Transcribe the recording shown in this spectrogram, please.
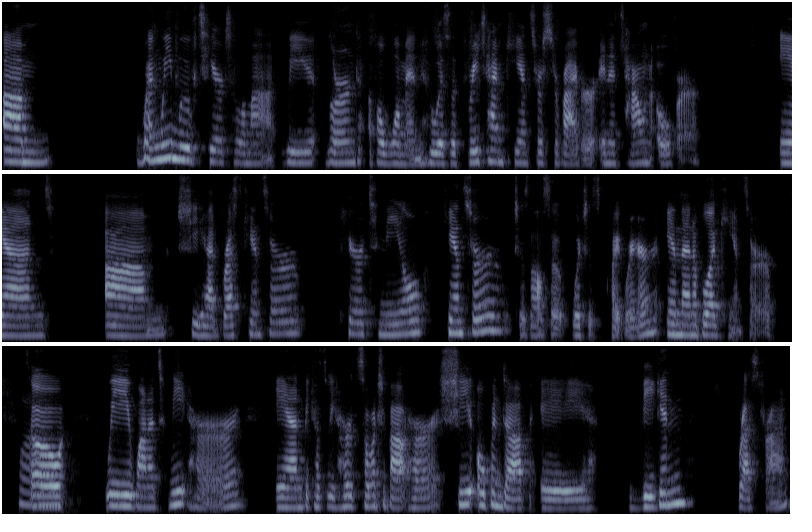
Um, when we moved here to Lamont, we learned of a woman who was a three-time cancer survivor in a town over, and um, she had breast cancer, peritoneal cancer, which is also which is quite rare, and then a blood cancer. Wow. So we wanted to meet her. And because we heard so much about her, she opened up a vegan restaurant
